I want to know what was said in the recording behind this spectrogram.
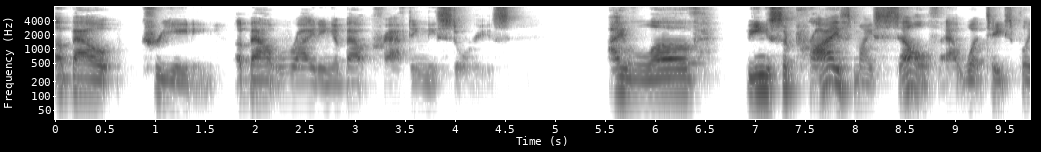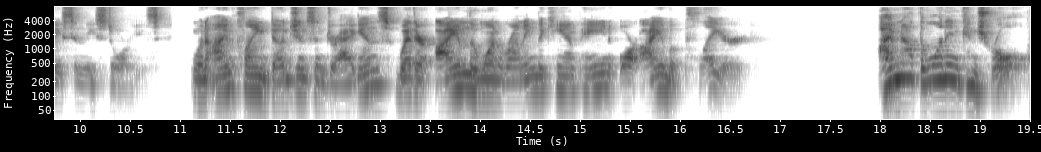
about creating, about writing, about crafting these stories. I love being surprised myself at what takes place in these stories. When I'm playing Dungeons and Dragons, whether I am the one running the campaign or I am a player, I'm not the one in control.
